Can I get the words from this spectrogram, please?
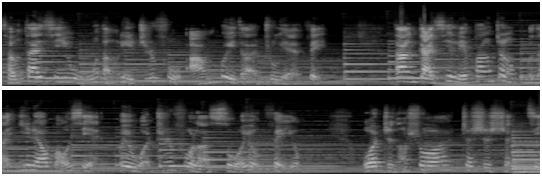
曾担心无能力支付昂贵的住院费。但感谢联邦政府的医疗保险为我支付了所有费用，我只能说这是神迹。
